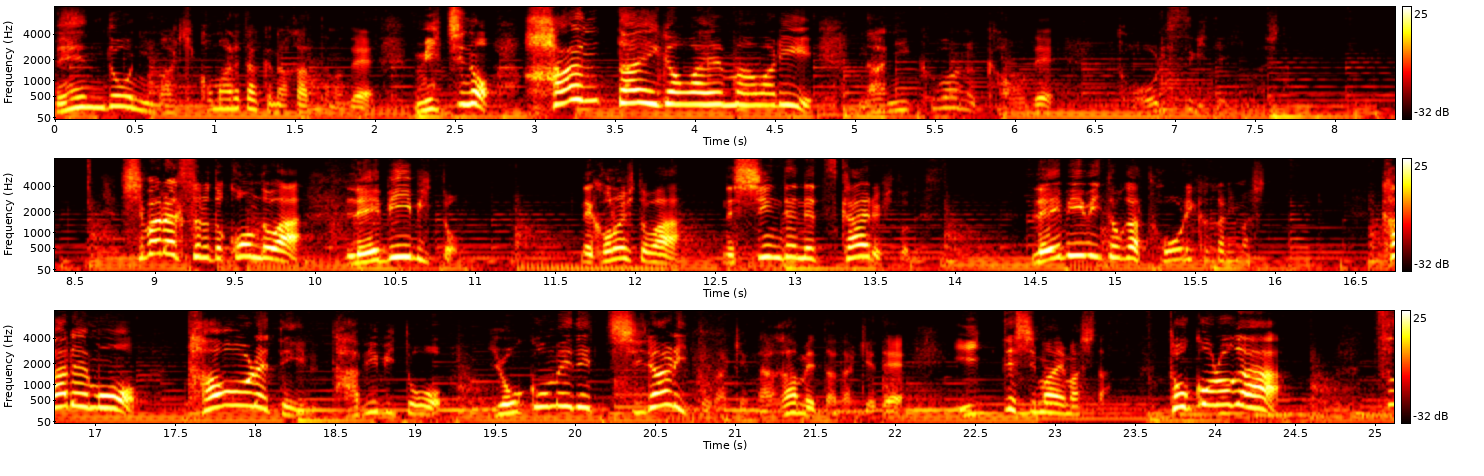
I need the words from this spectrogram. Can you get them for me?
面倒に巻き込まれたくなかったので道の反対側へ回り何食わぬ顔で通り過ぎていきました。しばらくすると今度はレビ人、ね、この人は、ね、神殿で仕える人です。レビ人が通りかかりました。彼も倒れている旅人を横目でちらりとだけ眺めただけで行ってしまいました。ところが常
